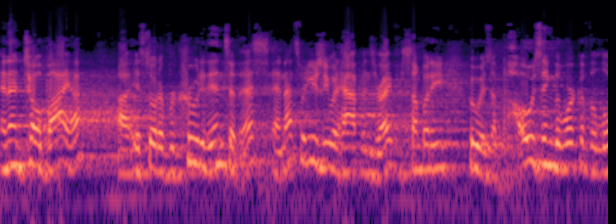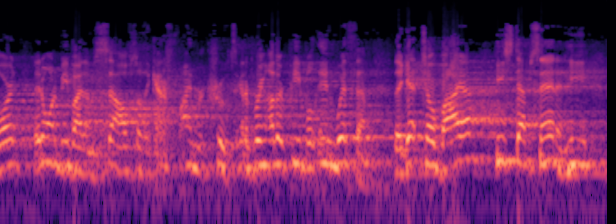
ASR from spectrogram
And then Tobiah uh, is sort of recruited into this, and that's what usually what happens, right? For somebody who is opposing the work of the Lord, they don't want to be by themselves, so they got to find recruits. They got to bring other people in with them. They get Tobiah, he steps in, and he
